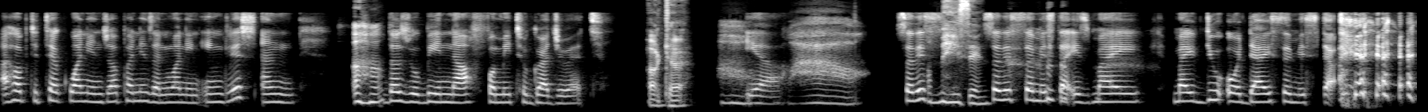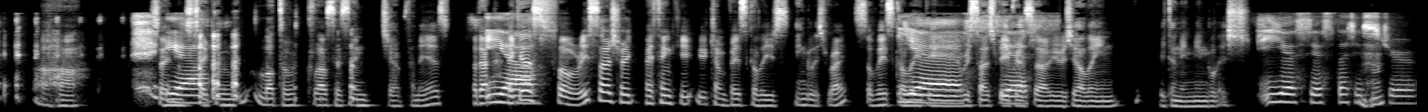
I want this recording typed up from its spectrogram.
I hope to take one in Japanese and one in English, and Uh-huh. those will be enough for me to graduate. okay. Oh, Yeah. Wow. So this Amazing. so this semester is my my do or die semester. Uh huh. So you yeah. take a lot of classes in Japanese. But I, I guess for research, I, I think you, you can basically use English, right? So basically, the research papers are usually in, written in English. Yes, yes, that is Mhm. true.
